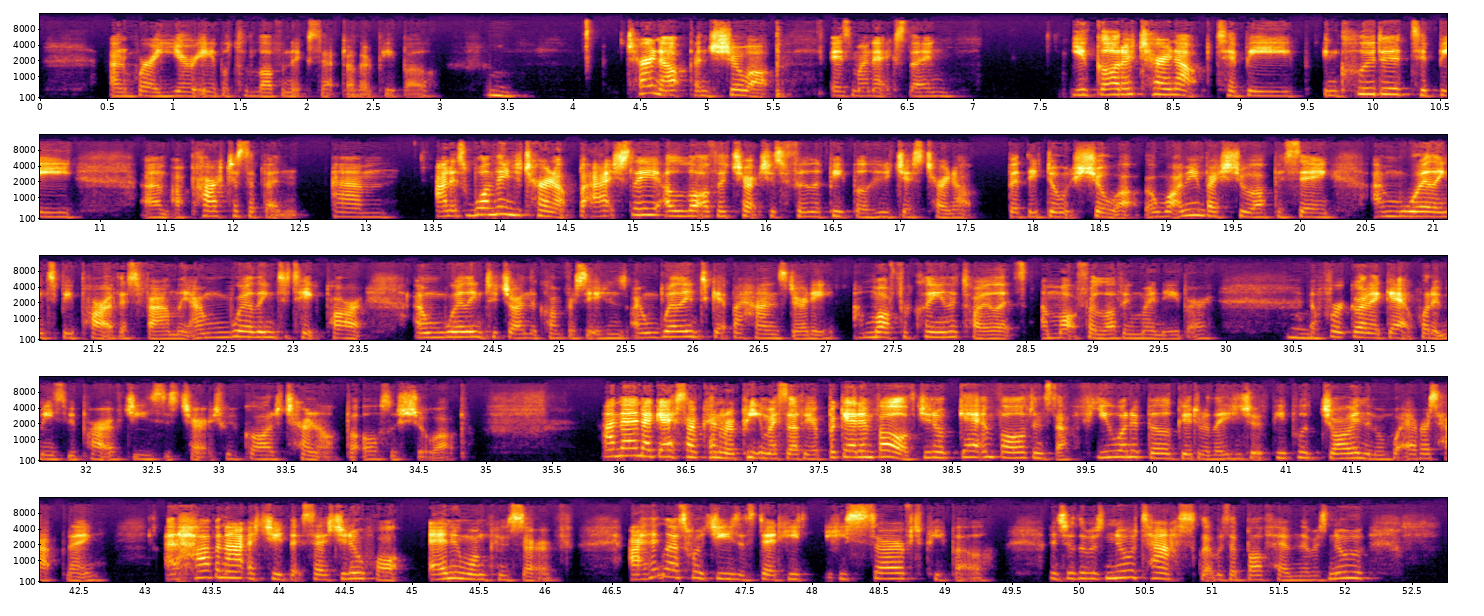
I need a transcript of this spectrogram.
and where you're able to love and accept other people. Mm. Turn up and show up is my next thing. You've got to turn up to be included, to be um, a participant. Um, and it's one thing to turn up, but actually, a lot of the church is full of people who just turn up, but they don't show up. And what I mean by show up is saying, I'm willing to be part of this family. I'm willing to take part. I'm willing to join the conversations. I'm willing to get my hands dirty. I'm up for cleaning the toilets. I'm up for loving my neighbor. Mm. If we're going to get what it means to be part of Jesus' church, we've got to turn up, but also show up. And then I guess I'm kind of repeating myself here, but get involved. You know, get involved in stuff. If you want to build good relationships with people, join them in whatever's happening and have an attitude that says, you know what, anyone can serve. I think that's what Jesus did. He he served people. And so there was no task that was above him. There was no,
